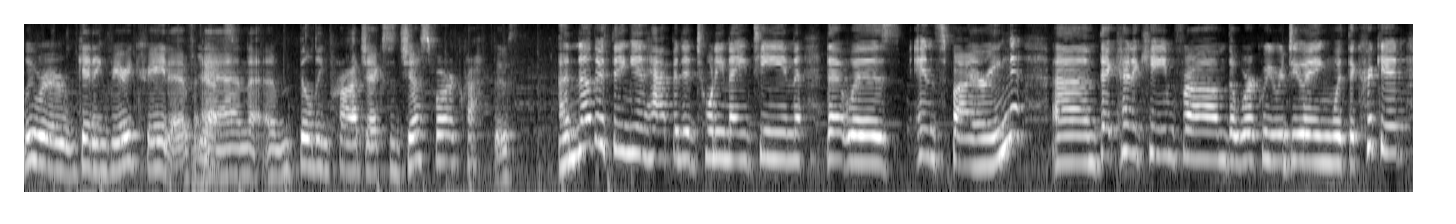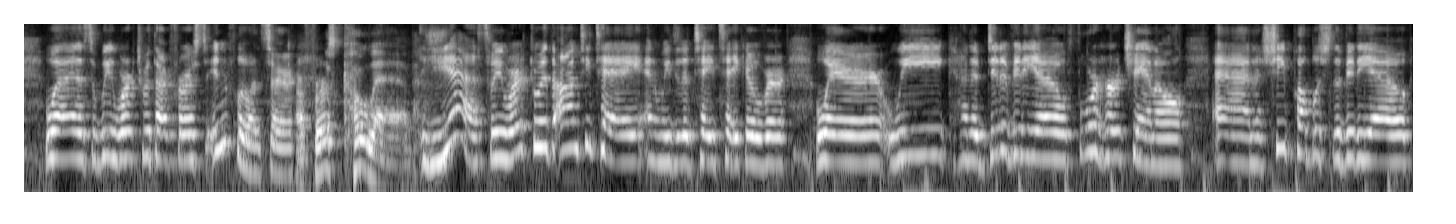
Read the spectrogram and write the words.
we were getting very creative Yes. and um, building projects just for our craft booth. Another thing that happened in 2019 that was inspiring, um, that kind of came from the work we were doing with the Cricut, was we worked with our first influencer. Our first collab. Yes, we worked with Auntie Tay and we did a Tay takeover where we kind of did a video for her channel and she published the video,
